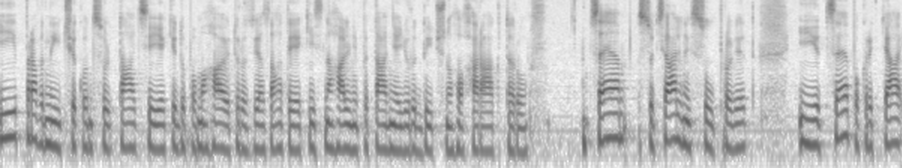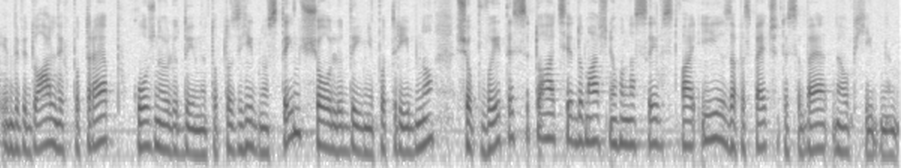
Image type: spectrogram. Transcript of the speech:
і правничі консультації, які допомагають розв'язати якісь нагальні питання юридичного характеру. Це соціальний супровід і це покриття індивідуальних потреб кожної людини, тобто згідно з тим, що людині потрібно, щоб вийти з ситуації домашнього насильства і забезпечити себе необхідним.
